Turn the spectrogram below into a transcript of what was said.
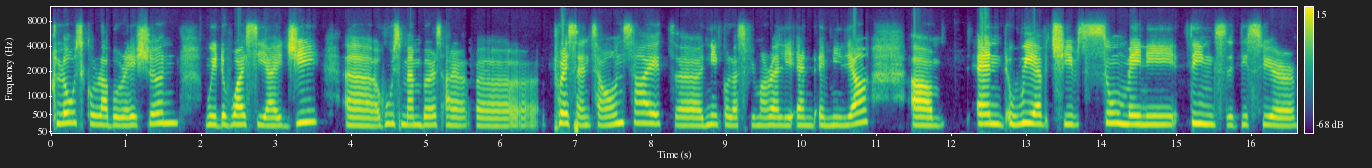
close collaboration with the YCIG, uh, whose members are uh, present on site, uh, Nicolas Fiumarelli and Emilia. Um, and we have achieved so many things this year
